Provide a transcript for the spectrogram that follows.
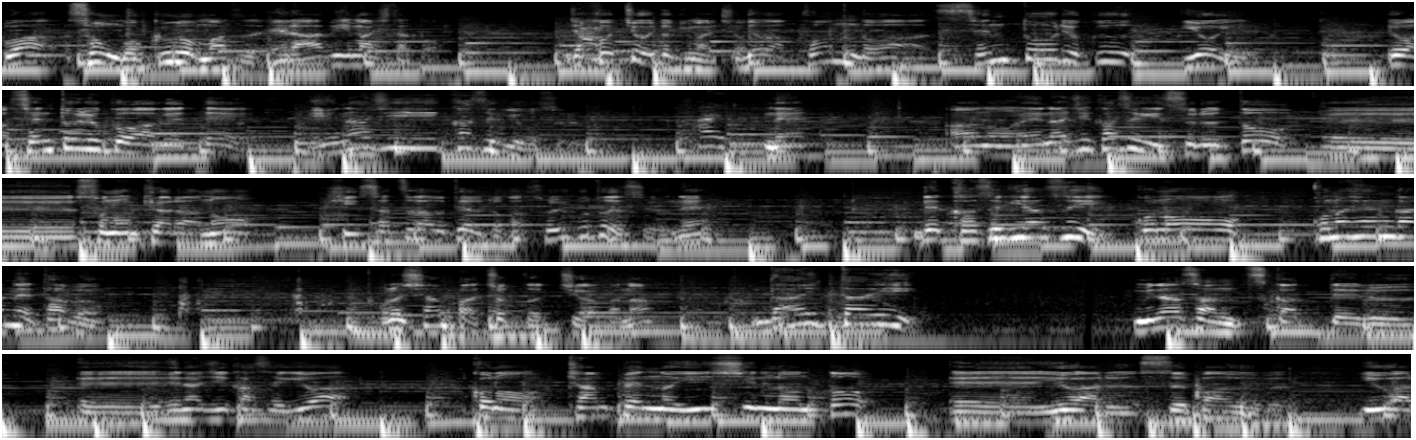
は孫悟空をまず選びましたと。じゃあこっち置いときましょう。では今度は戦闘力要因要は戦闘力を上げてエナジー稼ぎをする。はい。ね。あのエナジー稼ぎすると、えーそのキャラの必殺が打てるとかそういうことですよね。で稼ぎやすい。このこの辺がね多分このシャンパーちょっと違うかな。だいたい皆さん使っている、えーエナジー稼ぎはこのキャンペーンの E 神論と、えー UR スーパーウーブ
